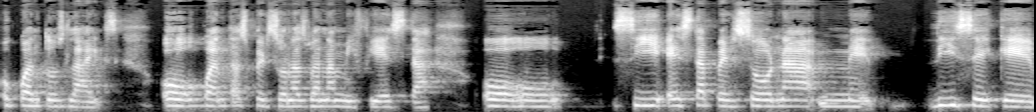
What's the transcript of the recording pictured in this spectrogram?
o cuántos likes o cuántas personas van a mi fiesta o si esta persona me dice que,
